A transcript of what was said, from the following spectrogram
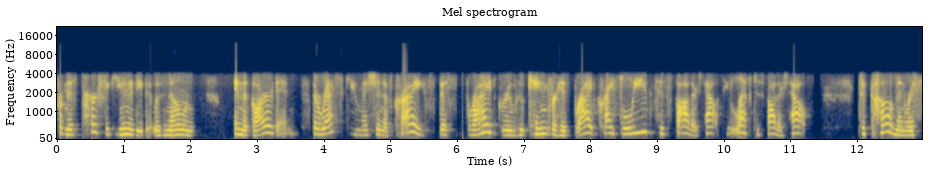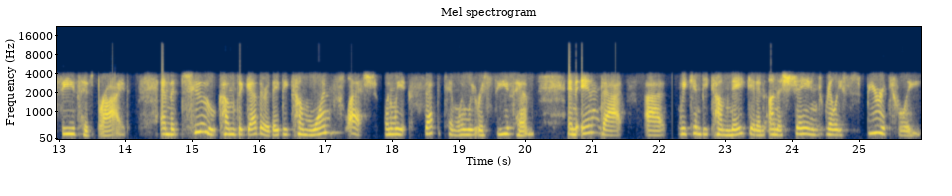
from this perfect unity that was known in the garden, the rescue mission of Christ, this bridegroom who came for his bride, Christ leaves his father's house. He left his father's house to come and receive his bride. And the two come together. They become one flesh when we accept him, when we receive him. And in that, uh, we can become naked and unashamed, really spiritually,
